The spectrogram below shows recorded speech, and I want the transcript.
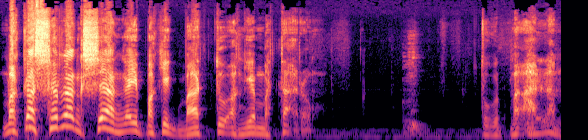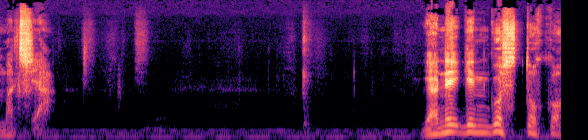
Makasarang siya nga ipakigbato ang iyang matarong. Tugod maalam man siya. Gani gin gusto ko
